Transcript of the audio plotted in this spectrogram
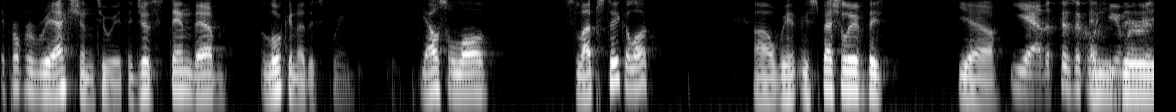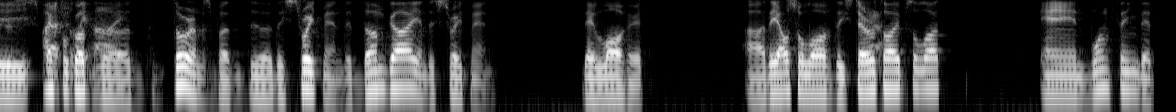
a proper reaction to it. I just stand there looking at the screen. I also love slapstick a lot. Uh, we, especially if they yeah. Yeah, the physical and humor the, is especially I forgot the, the terms, but the, the straight man, the dumb guy and the straight man, they love it. Uh, they also love the stereotypes a lot. And one thing that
